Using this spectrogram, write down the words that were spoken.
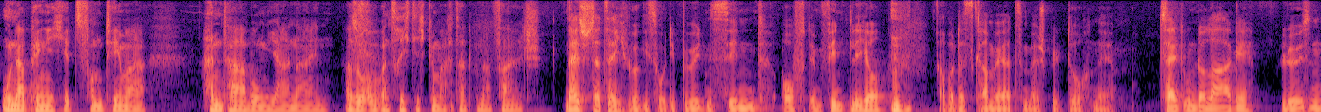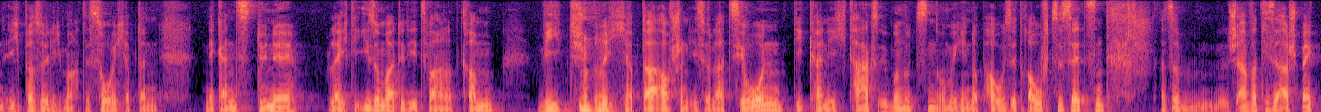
unabhängig jetzt vom Thema Handhabung, ja, nein. Also ob man es richtig gemacht hat oder falsch. Na, es ist tatsächlich wirklich so. Die Böden sind oft empfindlicher, mhm. aber das kann man ja zum Beispiel durch eine Zeltunterlage lösen. Ich persönlich mache das so. Ich habe dann eine ganz dünne, leichte Isomatte, die 200 Gramm wiegt. Mhm. Sprich, ich habe da auch schon Isolation. Die kann ich tagsüber nutzen, um mich in der Pause draufzusetzen. Also ist einfach dieser Aspekt.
